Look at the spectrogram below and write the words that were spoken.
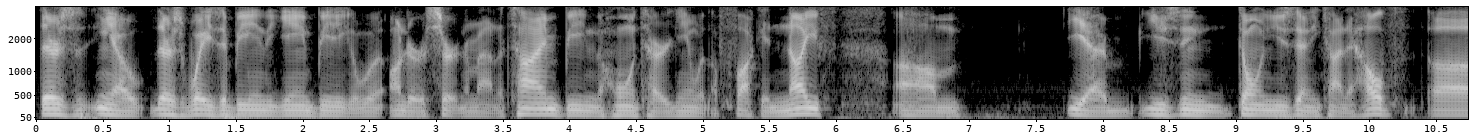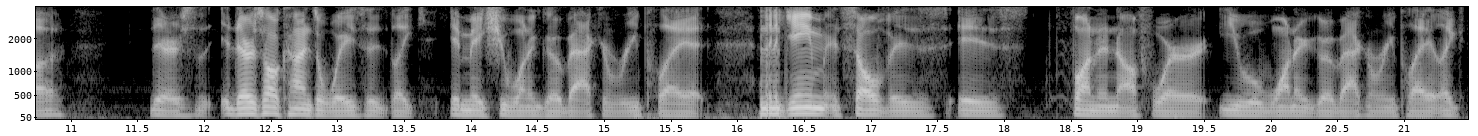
there's you know there's ways of beating the game, beating it under a certain amount of time, beating the whole entire game with a fucking knife. Um, yeah, using don't use any kind of health. Uh, there's there's all kinds of ways that like it makes you want to go back and replay it. And the game itself is is fun enough where you will want to go back and replay it. Like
